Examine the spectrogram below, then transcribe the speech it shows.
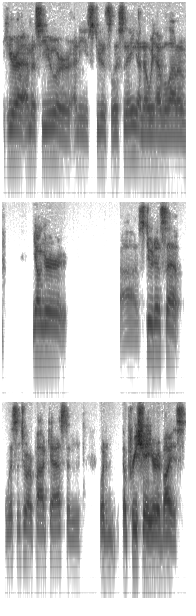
here at MSU or any students listening? I know we have a lot of younger uh, students that listen to our podcast and would appreciate your advice.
